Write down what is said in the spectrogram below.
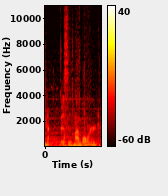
Yep, this is my board.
